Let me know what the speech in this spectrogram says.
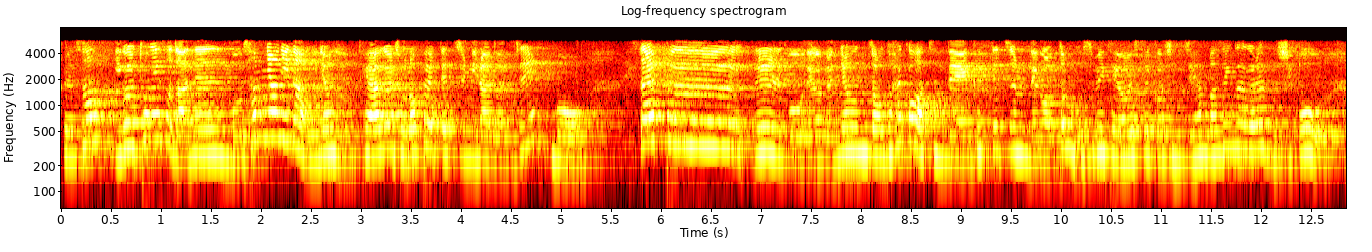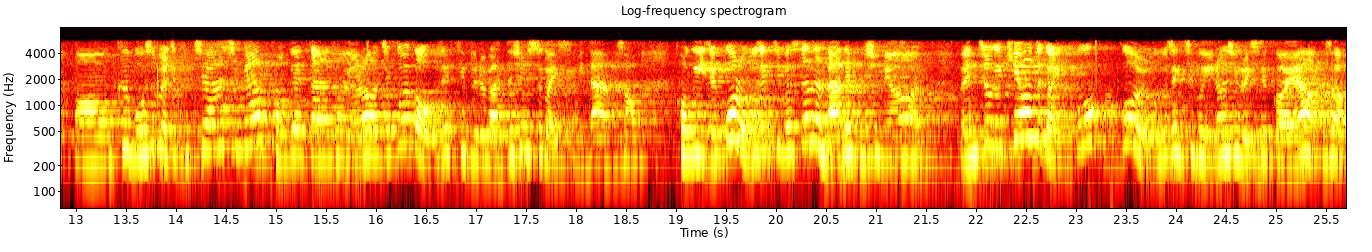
그래서 이걸 통해서 나는 뭐 3년이나 5년 후 대학을 졸업할 때쯤이라든지 뭐 사이프를 뭐 내가 몇 년 정도 할 것 같은데 그때쯤 내가 어떤 모습이 되어 있을 것인지 한번 생각을 해보시고 어, 그 모습을 이제 구체화하시면 거기에 따라서 여러 가지 꼴과 오브젝티브를 만드실 수가 있습니다. 그래서 거기 이제 꼴 오브젝티브 쓰는 란에 보시면 왼쪽에 키워드가 있고 꼴 오브젝티브 이런 식으로 있을 거예요. 그래서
